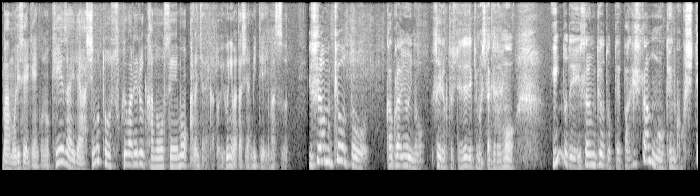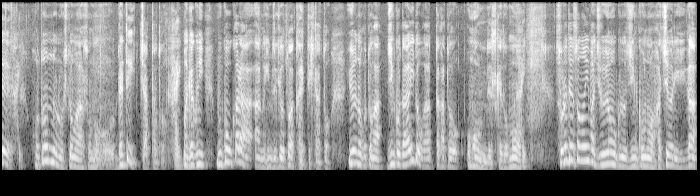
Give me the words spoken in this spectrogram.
まあ、モディ政権この経済で足元を救われる可能性もあるんじゃないかというふうに私は見ています。イスラム教徒か乱要因の勢力として出てきましたけどもインドでイスラム教徒ってパキスタンを建国して、はい、ほとんどの人がその出て行っちゃったと、はい、まあ、逆に向こうからあのヒンズー教徒は帰ってきたと。いうようなことが人口大移動があったかと思うんですけども、はい、それでその今14億の人口の8割が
